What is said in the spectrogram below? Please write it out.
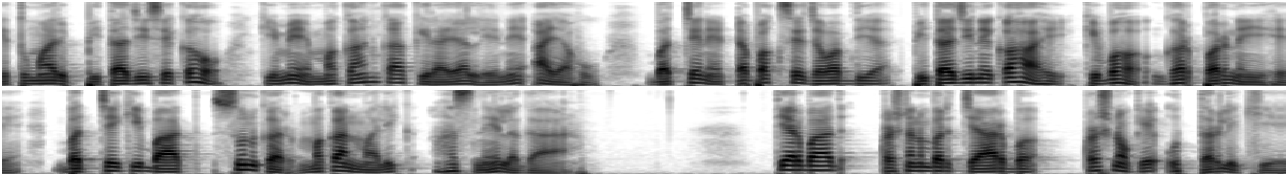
कि तुम्हारे पिताजी से कहो कि मैं मकान का किराया लेने आया हूँ बच्चे ने टपक से जवाब दिया पिताजी ने कहा है कि वह घर पर नहीं है बच्चे की बात सुनकर मकान मालिक हंसने लगा ત્યારબાદ પ્રશ્ન નંબર ચાર બ प्रश्नों के उत्तर लिखिए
